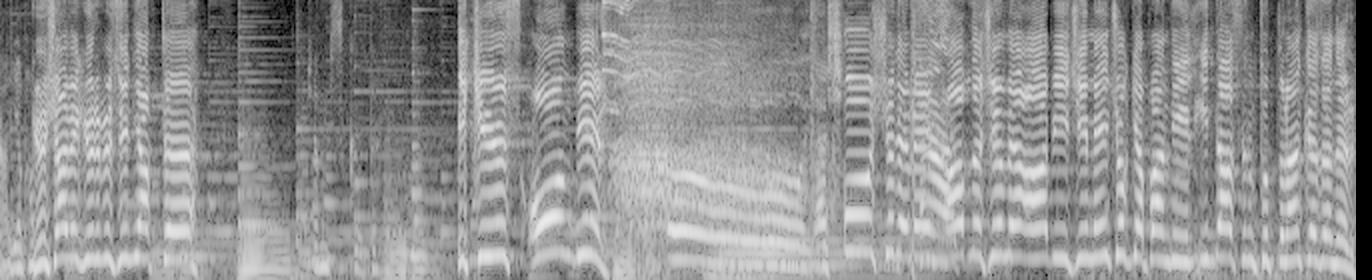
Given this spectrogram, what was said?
Ya, yapam Gülşah ve Gürbüz'ün yaptığı canım sıkıldı. 211. Oo, yaş. Bu şu demek ablacığım ve abicim en çok yapan değil iddiasını tutturan kazanır.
